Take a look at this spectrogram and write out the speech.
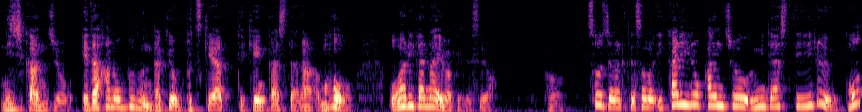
二次感情枝葉の部分だけをぶつけ合って喧嘩したらもう終わりがないわけですよ。うん、そうじゃなくてその怒りの感情を生み出しているもっ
